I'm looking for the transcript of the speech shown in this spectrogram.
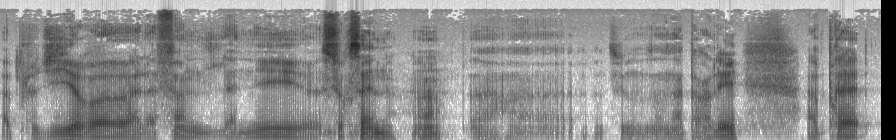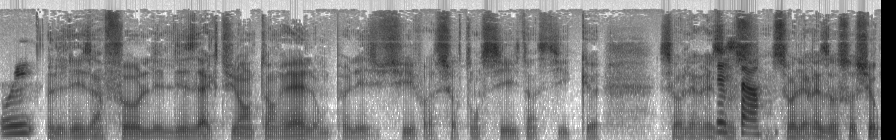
applaudir euh, à la fin de l'année euh, sur scène. hein. Alors, tu nous en as parlé. Après, Oui, les infos, les, les actus en temps réel, on peut les suivre sur ton site ainsi que sur les réseaux, sur les réseaux sociaux.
